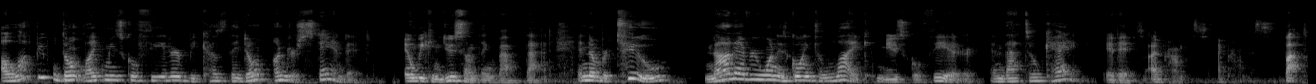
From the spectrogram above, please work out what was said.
a lot of people don't like musical theater because they don't understand it, and we can do something about that. And number two, not everyone is going to like musical theater, and that's okay. It is, I promise, I promise. But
